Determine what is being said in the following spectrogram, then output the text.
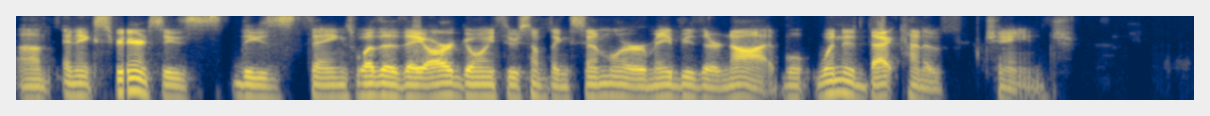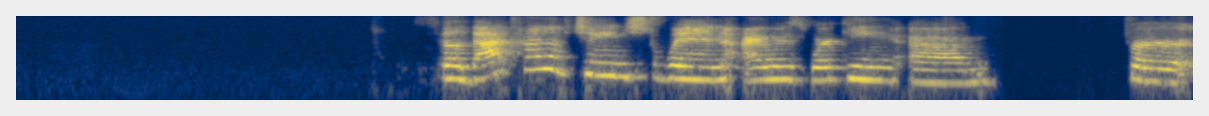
um, and experience these these things whether they are going through something similar or maybe they're not. When did that kind of change? So that kind of changed when I was working um, for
